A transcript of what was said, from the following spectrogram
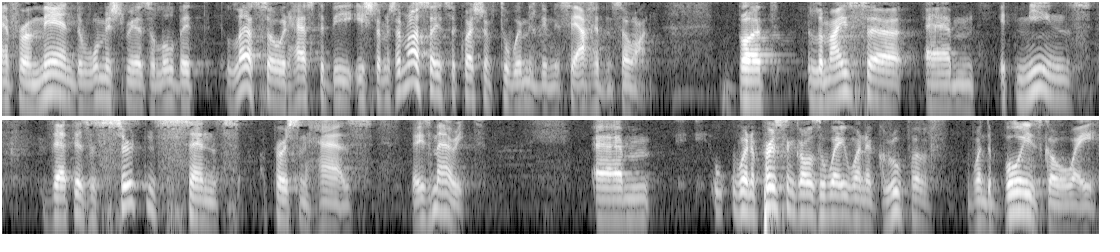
and for a man, the woman shmira is a little bit less, so it has to be ishta mishamrasa. It's a question of two women being mesiachid and so on. But lemaisa, um, it means that there's a certain sense a person has that he's married. Um, when a person goes away, when a group of, when the boys go away,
